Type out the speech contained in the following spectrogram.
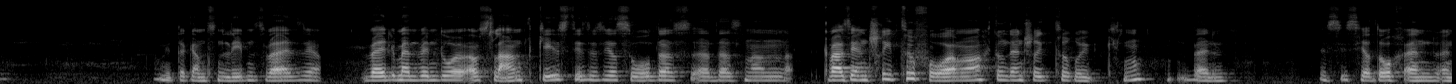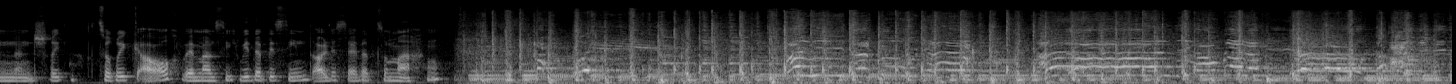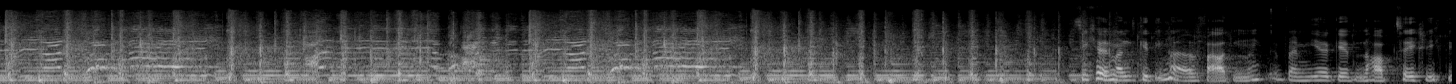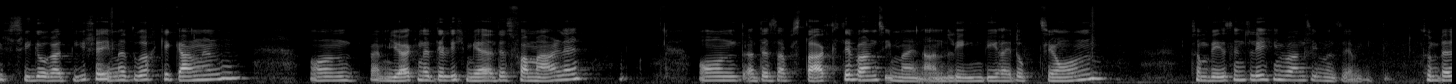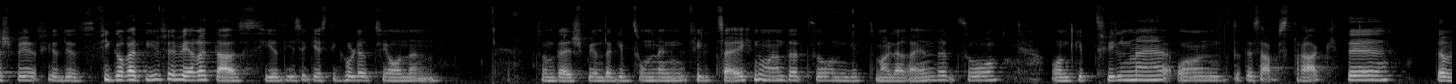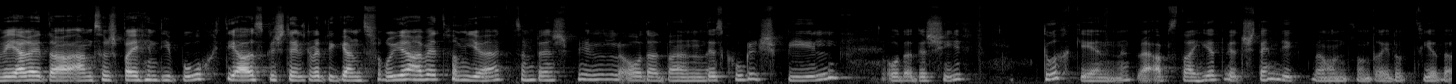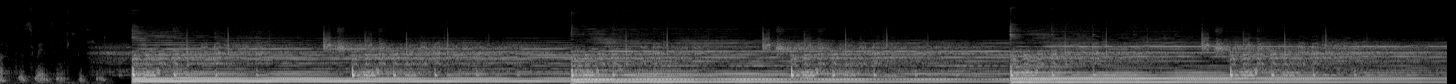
mit der ganzen Lebensweise. Weil, ich meine, wenn du aufs Land gehst, ist es ja so, dass, äh, dass man quasi einen Schritt zuvor macht und einen Schritt zurück. Ne? Weil es ist ja doch ein, ein, ein, Schritt zurück auch, wenn man sich wieder besinnt, alles selber zu machen. Sicher, man geht immer Faden. Ne? Bei mir geht hauptsächlich das Figurative immer durchgegangen und beim Jörg natürlich mehr das Formale. Und das Abstrakte waren es immer ein Anliegen. Die Reduktion zum Wesentlichen waren es immer sehr wichtig. Zum Beispiel für das Figurative wäre das hier, diese Gestikulationen zum Beispiel. Und da gibt es unheimlich viele Zeichnungen dazu und gibt es Malereien dazu und gibt Filme und das Abstrakte. Da wäre da anzusprechen die Buch, die ausgestellt wird, die ganz frühe Arbeit von Jörg zum Beispiel oder dann das Kugelspiel oder das Schiff. Durchgehen, nicht? weil abstrahiert wird ständig bei uns und reduziert auf das Wesentliche. Musik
